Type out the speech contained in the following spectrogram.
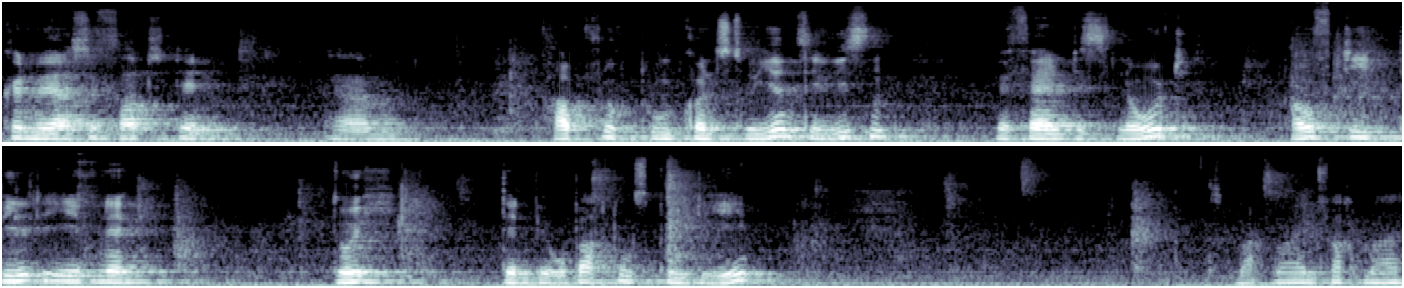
können wir ja sofort den ähm, Hauptfluchtpunkt konstruieren. Sie wissen, wir fällen das Lot auf die Bildebene durch den Beobachtungspunkt E. Das machen wir einfach mal.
